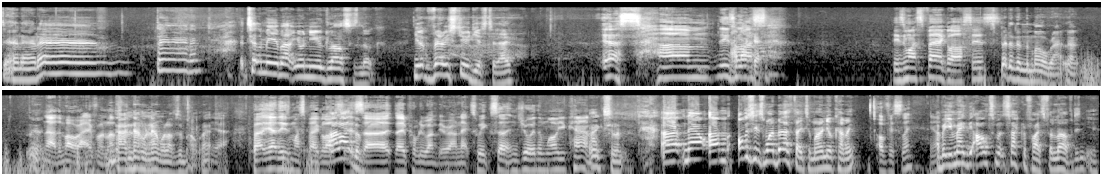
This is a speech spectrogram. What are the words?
da, da, da, da, da. Tell me about your new glasses look. You look very studious today. Yes. Um, these I are like my. it. These are my spare glasses. Better than the mole rat, look. Look. No, the mole rat. Everyone loves. No, the no, mole no one loves a mole rat. Yeah, but yeah, these are my spare glasses. I like them. Uh, they probably won't be around next week, so enjoy them while you can. Excellent. Uh, now, um, obviously, it's my birthday tomorrow, and you're coming. Obviously. Yeah. Uh, But you made the ultimate sacrifice for love, didn't you?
